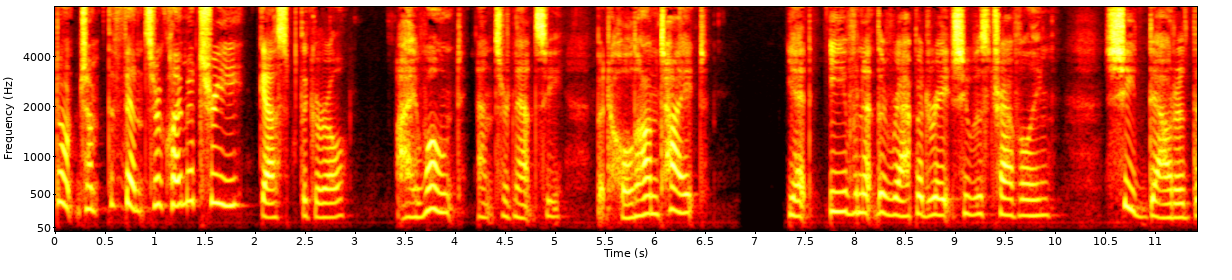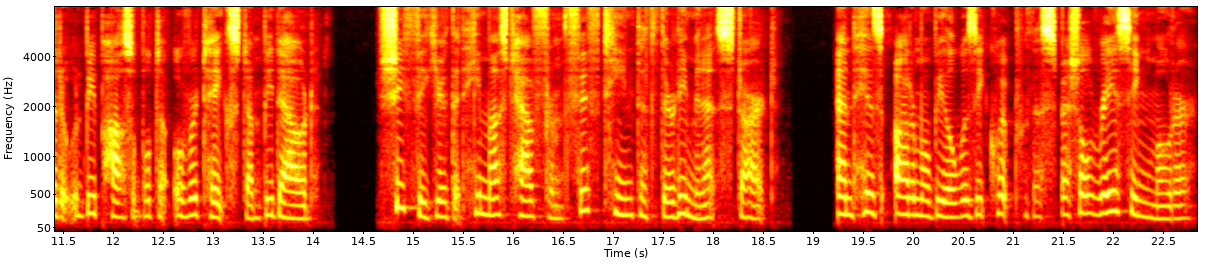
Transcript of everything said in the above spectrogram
don't jump the fence or climb a tree, gasped the girl. I won't, answered Nancy, but hold on tight. Yet, even at the rapid rate she was traveling, she doubted that it would be possible to overtake Stumpy Dowd. She figured that he must have from fifteen to thirty minutes start and his automobile was equipped with a special racing motor.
